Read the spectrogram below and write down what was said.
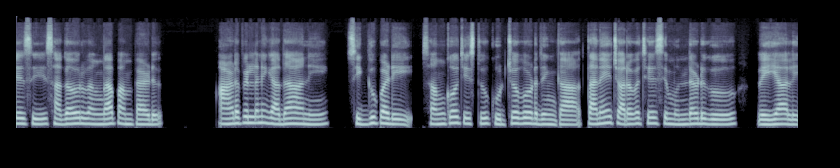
చేసి సగౌరవంగా పంపాడు. ఆడపిల్లని గదా అని సిగ్గుపడి సంకోచిస్తూ కూర్చోకూడదింకా తనే చొరవచేసి ముందడుగు వెయ్యాలి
